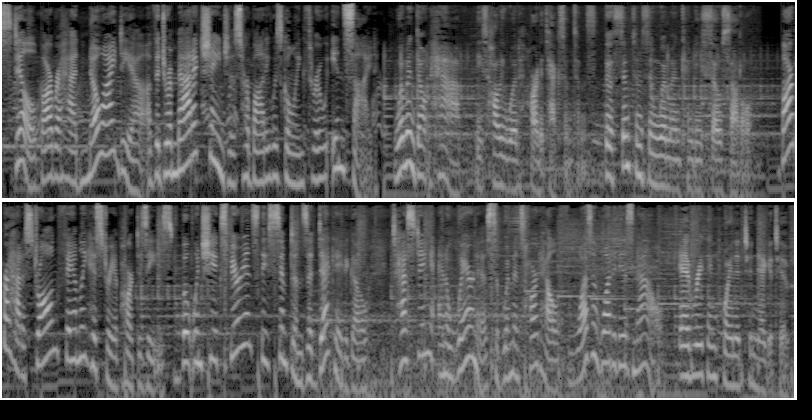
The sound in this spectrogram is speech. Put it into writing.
Still, Barbara had no idea of the dramatic changes her body was going through inside. Women don't have these Hollywood heart attack symptoms. The symptoms in women can be so subtle. Barbara had a strong family history of heart disease, but when she experienced these symptoms a decade ago, testing and awareness of women's heart health wasn't what it is now. Everything pointed to negative,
